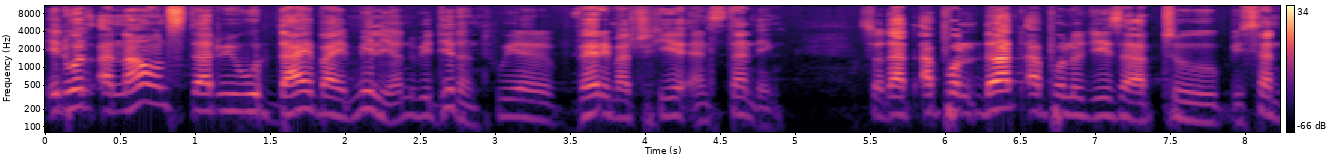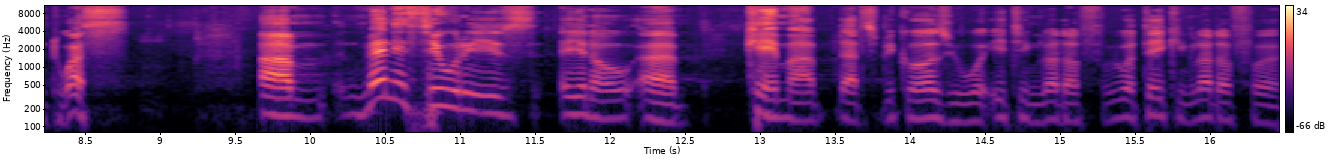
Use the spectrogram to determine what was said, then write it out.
It was announced that we would die by a million. We didn't. We are very much here and standing. So that, apo that apologies are to be sent to us. Um, many theories, you know, uh, came up. That's because we were eating a lot of, we were taking a lot of uh,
